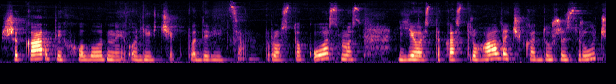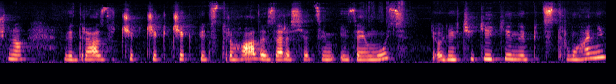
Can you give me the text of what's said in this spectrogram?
Шикарний холодний олівчик. Подивіться, просто космос. Є ось така стругалочка, дуже зручно. Відразу чик-чик-чик підстругали. Зараз я цим і займусь. Олівчики, які не підстругані.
